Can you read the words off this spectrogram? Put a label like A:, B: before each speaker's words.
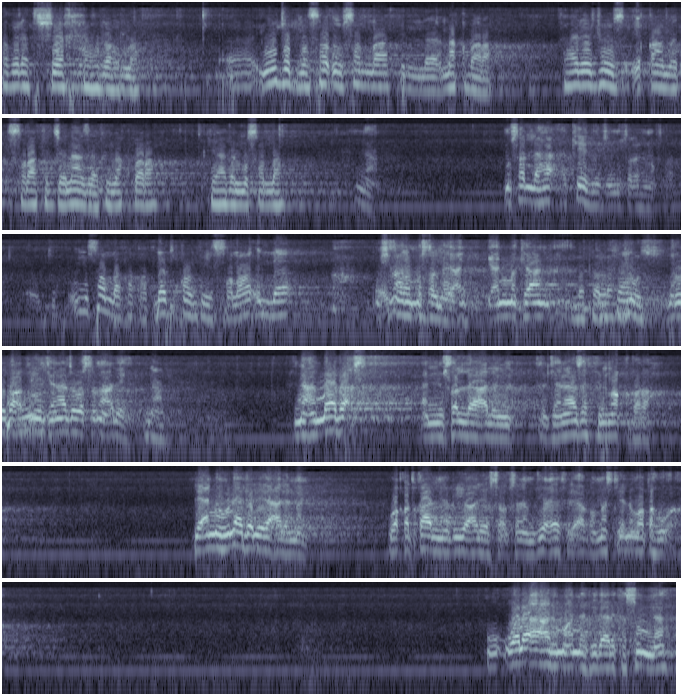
A: فضيلة الشيخ حفظه الله. آه، يوجد مصلى في المقبرة. فهل يجوز إقامة صلاة الجنازة في المقبرة في هذا المصلى؟
B: نعم. مصلى كيف يجي مصلى في المقبرة؟
A: مصلى فقط لا تقام فيه الصلاة إلا
B: وش معنى المصلى؟ يعني يعني مكان
A: مكان محجوز.
B: يوضع فيه الجنازة ويصلون عليه.
A: نعم.
B: نعم لا بأس أن يصلى على الجنازة في المقبرة. لأنه لا دليل على المنع. وقد قال النبي عليه الصلاة والسلام جعل في الأرض مسجدا وطهورا. ولا أعلم أن في ذلك سنة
